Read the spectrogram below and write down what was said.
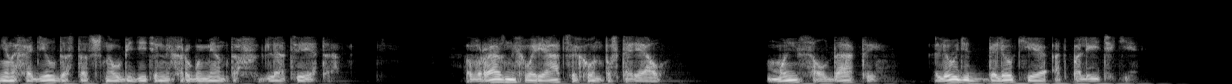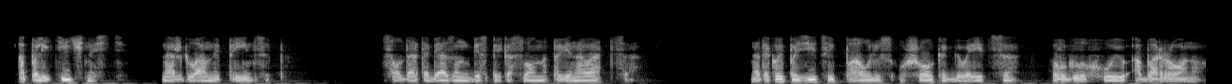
не находил достаточно убедительных аргументов для ответа. В разных вариациях он повторял «Мы, солдаты, люди, далекие от политики, а политичность — наш главный принцип. Солдат обязан беспрекословно повиноваться». На такой позиции Паулюс ушел, как говорится, в глухую оборону.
